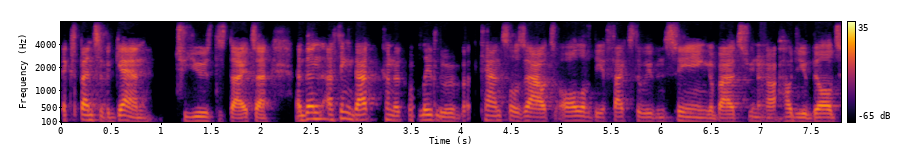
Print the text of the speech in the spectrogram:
expensive again to use this data. And then i think that kind of completely cancels out all of the effects that we've been seeing about you know how do you build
